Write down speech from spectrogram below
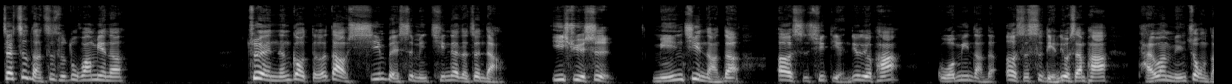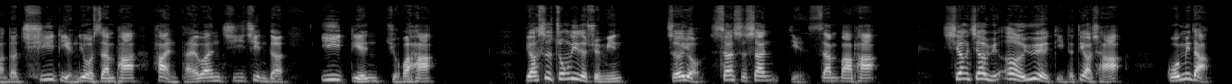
在政党支持度方面呢？最能够得到新北市民青睐的政党，依序是民进党的二十七点六六趴，国民党的二十四点六三趴，台湾民众党的七点六三趴和台湾激进的一点九八趴。表示中立的选民则有三十三点三八趴。相较于二月底的调查，国民党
